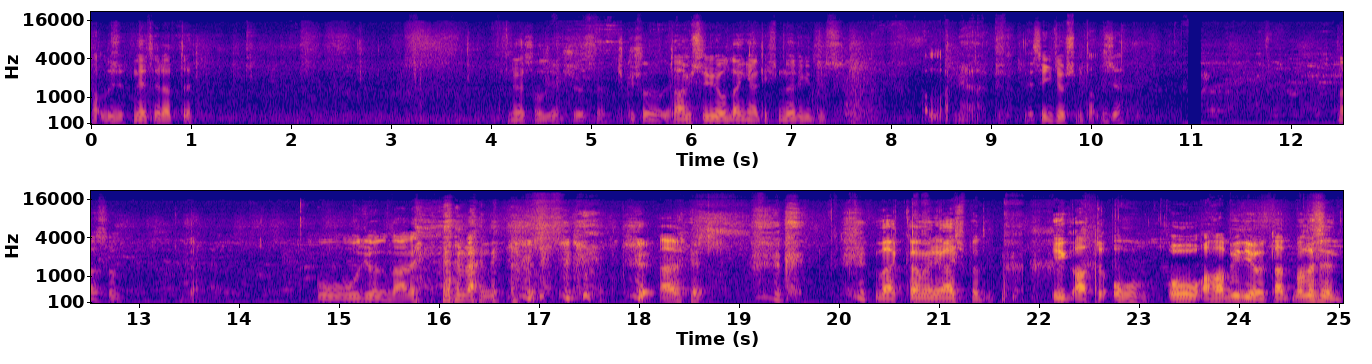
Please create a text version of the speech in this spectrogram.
Tatlıcı ne tarafta? Neresi oluyor? Şurası. Çıkış oraya oluyor. Tamam işte yoldan geldik şimdi öyle gidiyoruz. Allah'ım yarabbim. Neyse gidiyoruz şimdi tatlıca. Nasıl? Güzel. Oo, diyordun abi. ben de. abi. Bak kamerayı açmadım. İlk attı. Oo, oo abi diyor tatmalısın.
